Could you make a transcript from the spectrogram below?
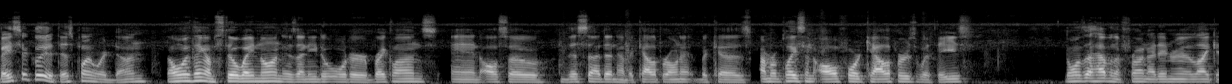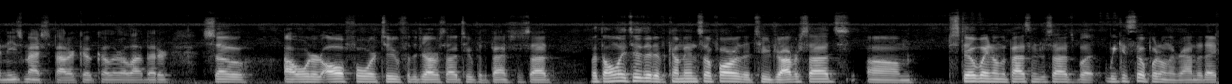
Basically, at this point, we're done. The only thing I'm still waiting on is I need to order brake lines, and also this side doesn't have a caliper on it because I'm replacing all Ford calipers with these. The ones I have in the front I didn't really like, and these match the powder coat color a lot better. So I ordered all four, two for the driver's side, two for the passenger side. But the only two that have come in so far are the two driver sides. Um, still waiting on the passenger sides, but we can still put it on the ground today.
